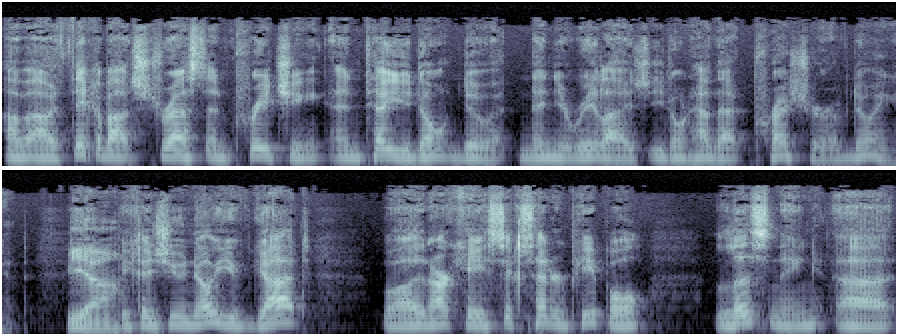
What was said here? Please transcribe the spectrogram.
about think about stress and preaching until you don't do it, and then you realize you don't have that pressure of doing it Yeah. because you know you've got well in our case 600 people listening uh,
